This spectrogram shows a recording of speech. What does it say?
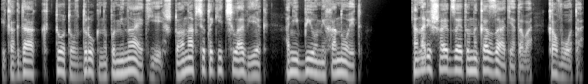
И когда кто-то вдруг напоминает ей, что она все-таки человек, а не биомеханоид, она решает за это наказать этого кого-то,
